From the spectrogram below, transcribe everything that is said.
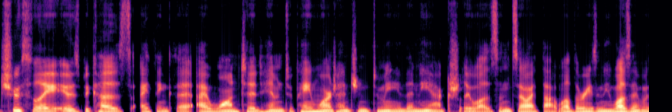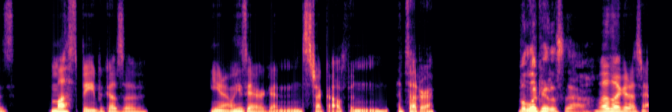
truthfully, it was because I think that I wanted him to pay more attention to me than he actually was. And so I thought, well, the reason he wasn't was must be because of, you know, he's arrogant and stuck up and etc. But look at us now. Well, look at us now.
